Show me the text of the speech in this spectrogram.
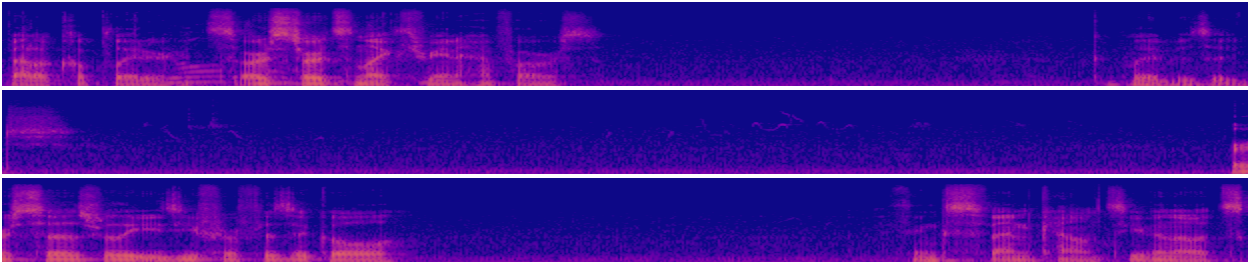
Battle Cup later. It's, ours starts in like three and a half hours. Could play Visage. Ursa is really easy for physical. I think Sven counts, even though it's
